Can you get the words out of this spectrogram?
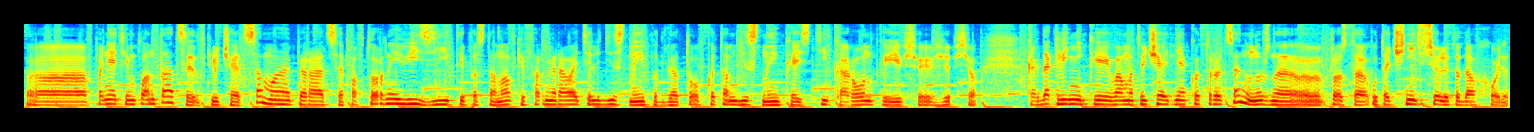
В понятие имплантации включается сама операция, повторные визиты, постановки формирователя десны, подготовка там десны, кости, коронка и все, и все, все. Когда когда клиника вам отвечает некоторую цену, нужно э, просто уточнить, все ли туда входит.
